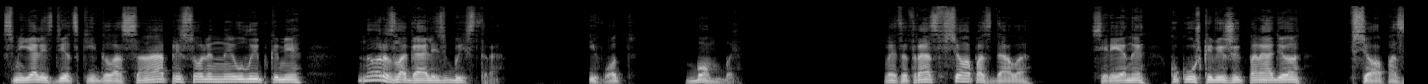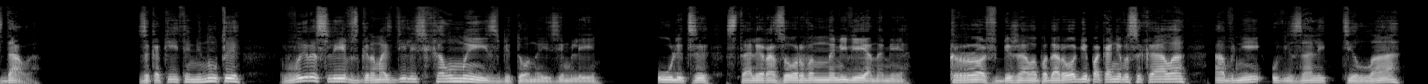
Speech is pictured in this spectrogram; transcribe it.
смеялись детские голоса, присоленные улыбками, но разлагались быстро. И вот бомбы. В этот раз все опоздало. Сирены, кукушка визжит по радио. Все опоздало. За какие-то минуты выросли и взгромоздились холмы из бетона и земли. Улицы стали разорванными венами. Кровь бежала по дороге, пока не высыхала, а в ней увязали тела,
